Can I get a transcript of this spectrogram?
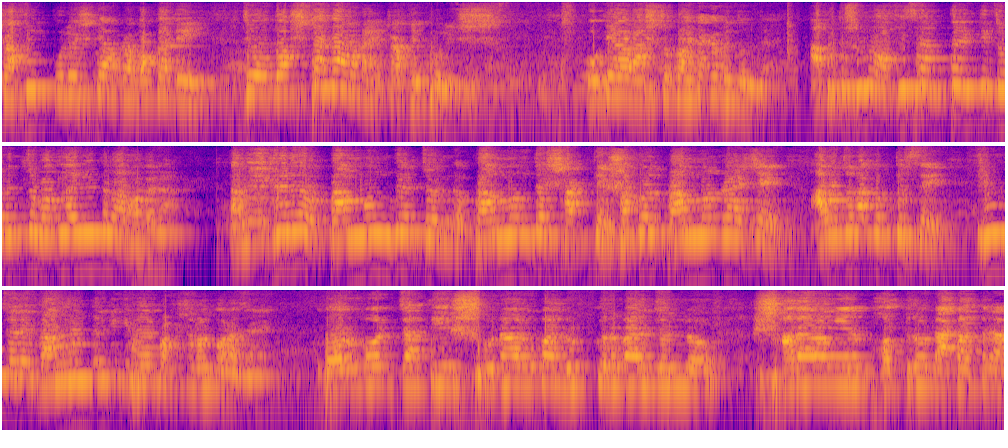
ট্রাফিক পুলিশকে আমরা বকা দেই যে ও দশ টাকাও নেয় ট্রাফিক পুলিশ। ওকে আর রাষ্ট্র কয় টাকা বেতন দেয়? আপনি তো শুধু অফিসারদেরকে চরিত্র বদলাইলে তো লাভ হবে না। তাহলে এখানেও ব্রাহ্মণদের জন্য, ব্রাহ্মণদের স্বার্থে সকল ব্রাহ্মণরা এসে আলোচনা করতেছে ফিউচারে ব্রাহ্মণদেরকে কীভাবে প্রফেশনাল করা যায়? বর্বর জাতির সোনা রূপা লুট করবার জন্য সাদা রঙের ভদ্র ডাকাতরা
